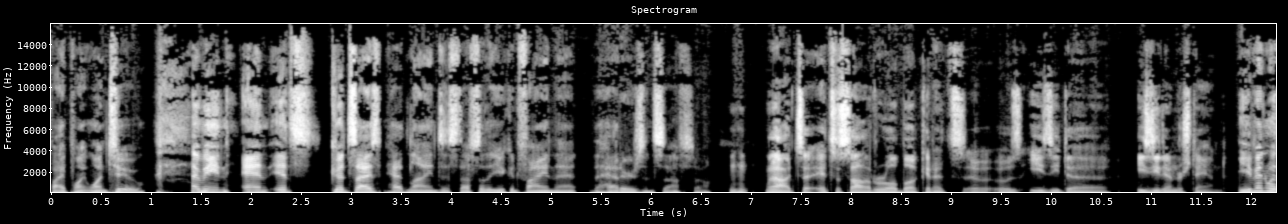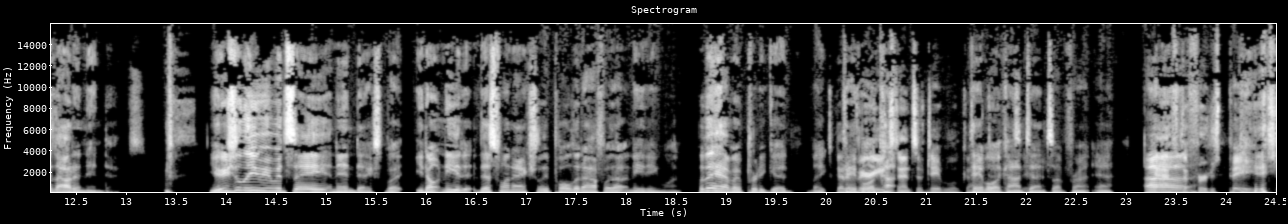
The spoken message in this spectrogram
5.12. I mean, and it's good sized headlines and stuff so that you can find that, the headers and stuff. So Mhm. No, it's a it's a solid rule book, and it's it was easy to easy to understand. even without an index. Usually we would say an index, but you don't need it. This one actually pulled it off without needing one. But they have a pretty good like It's got a table very of, con- extensive table of contents, table of yeah. contents up front. Yeah. Half Uh, the first page.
